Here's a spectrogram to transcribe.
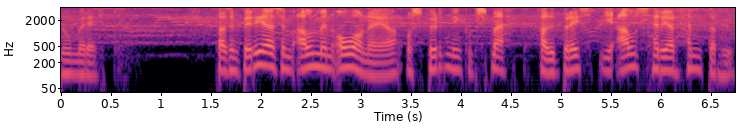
númer eitt. Það sem byrjaði sem almenn óánægja og spurning um smekk hafði breyst í allsherjar hemdarhug.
